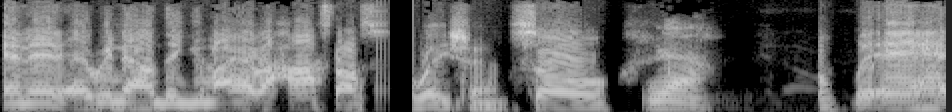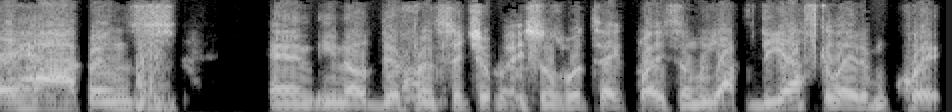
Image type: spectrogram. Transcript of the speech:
and then every now and then you might have a hostile situation. So yeah, you know, it, it happens, and you know different situations will take place, and we have to de-escalate them quick.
